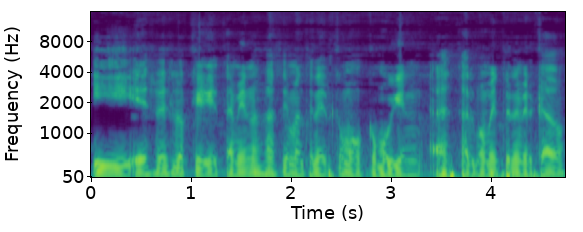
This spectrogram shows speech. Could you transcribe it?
y eso es lo que también nos hace mantener como, como bien hasta el momento en el mercado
